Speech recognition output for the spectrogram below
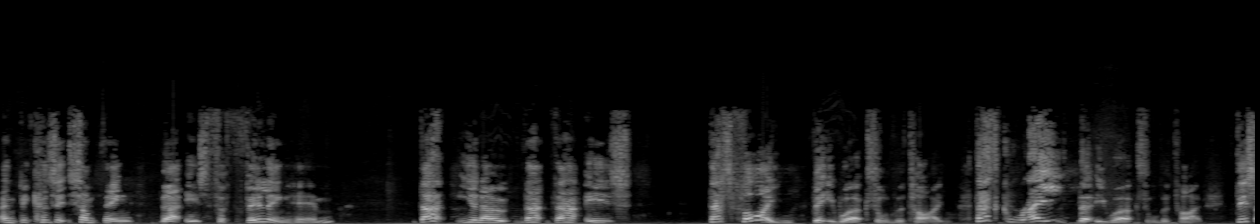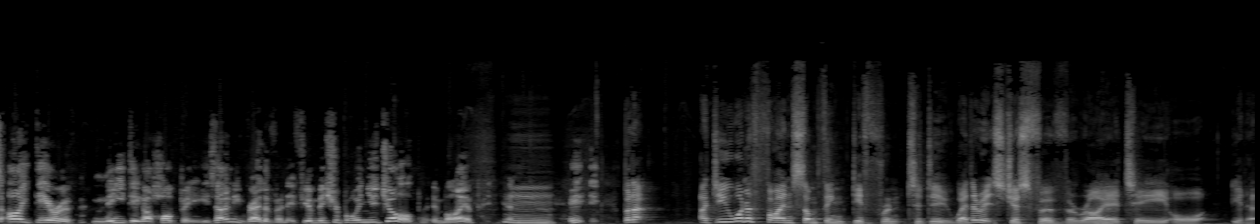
and because it's something that is fulfilling him, that, you know, that, that is, that's fine that he works all the time. That's great that he works all the time. This idea of needing a hobby is only relevant if you're miserable in your job, in my opinion. Mm. It, it, but I, I do want to find something different to do, whether it's just for variety or you know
